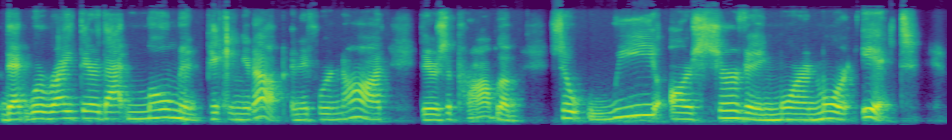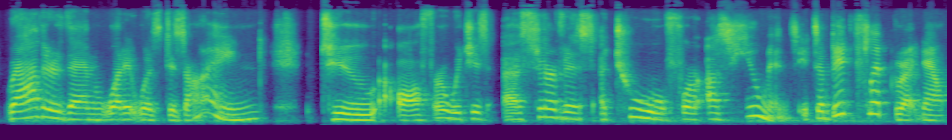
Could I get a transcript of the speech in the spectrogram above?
that we're right there that moment picking it up. And if we're not, there's a problem. So we are serving more and more it rather than what it was designed to offer, which is a service, a tool for us humans. It's a bit flipped right now.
